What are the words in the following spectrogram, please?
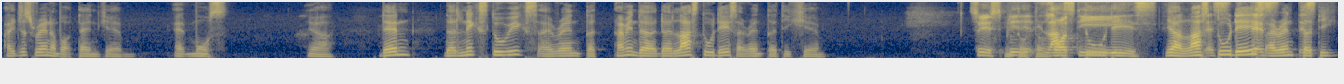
I just ran about ten km at most. Yeah. Then the next two weeks, I ran. Th- I mean the the last two days, I ran thirty km. So you split it. Last 40 two days. Yeah, last That's- two days, I ran thirty.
